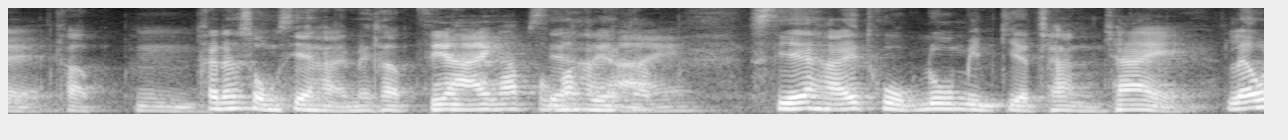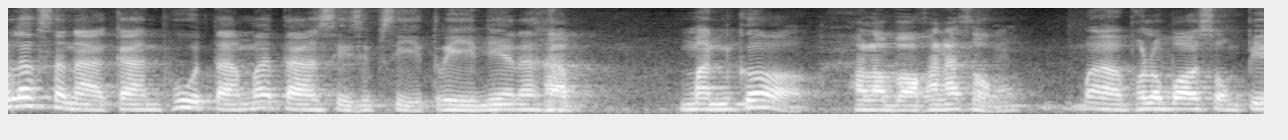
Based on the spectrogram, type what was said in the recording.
เลยครับอืมคณะสงฆ์เสียหายไหมครับ เสียหายครับผมว่าเสียหาครัยเสียหายถูกดูหมิ่นเกียรติชัง ใช่ แล้วลักษณะการพูดตามมาตรา 44 ตรีเนี่ยนะครัครับบมันก็พรบคณะสงฆ์อ่าพรบสงฆ์ปี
